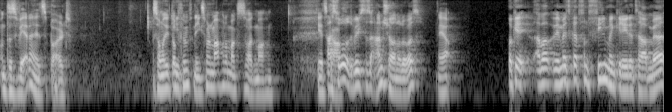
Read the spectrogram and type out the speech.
und das wäre dann jetzt bald. Sollen wir die Top 5 nächstes Mal machen oder magst du es heute machen? Jetzt Ach so, du willst das anschauen, oder was? Ja. Okay, aber wenn wir jetzt gerade von Filmen geredet haben, ja,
